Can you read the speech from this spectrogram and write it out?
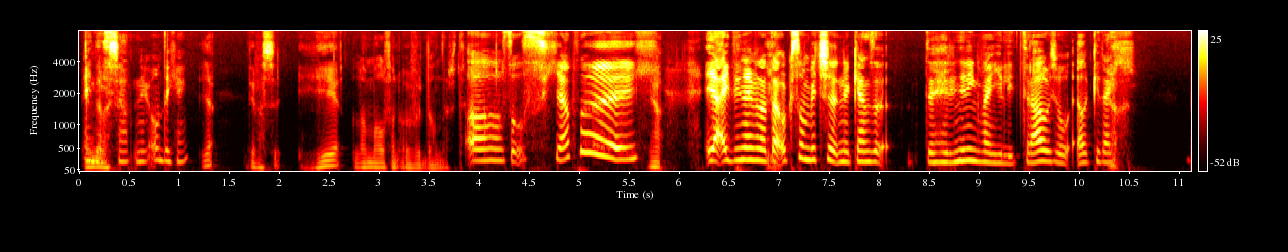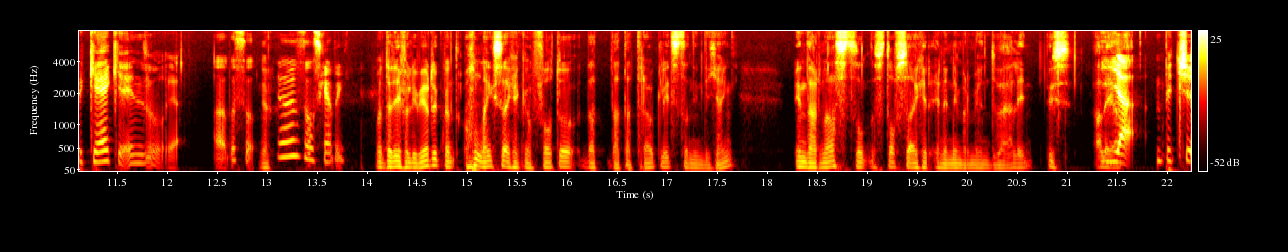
En, die was- staat nu op de gang. Ja, daar was ze helemaal van overdonderd. Oh, zo schattig. Ja. Ja, ik denk dat dat ook zo'n beetje... Nu kan ze de herinnering van jullie trouw zo elke dag bekijken en zo. Ja, oh, dat, is wel, ja. Ja. dat is wel schattig. Maar dat evolueerde ook, want onlangs zag ik een foto dat dat, dat trouwkleed stond in de gang. En daarnaast stond een stofzuiger en een met een dweil in. Dus, allee, ja. ja, een beetje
